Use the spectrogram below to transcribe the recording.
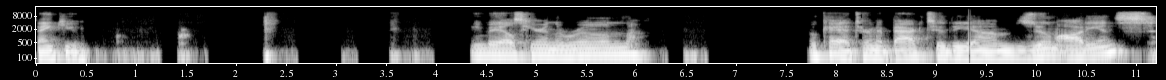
Thank you. Anybody else here in the room? Okay, I turn it back to the um, Zoom audience.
